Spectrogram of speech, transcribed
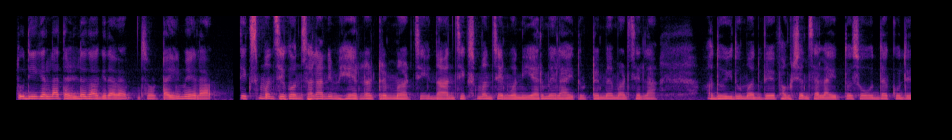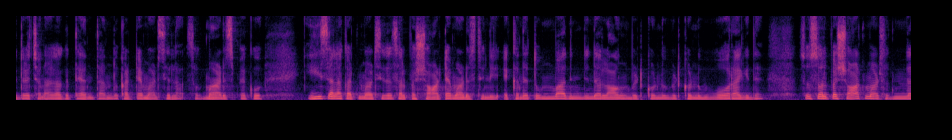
ತುದಿಗೆಲ್ಲ ತೆಳ್ಳಗಾಗಿದ್ದಾವೆ. ಸೊ ಟೈಮೇ ಇಲ್ಲ. ಸಿಕ್ಸ್ ಮಂತ್ಸಿಗೆ ಒಂದು ಸಲ ನಿಮ್ಮ ಹೇರ್ನ ಟ್ರಿಮ್ ಮಾಡಿಸಿ. ನಾನು ಸಿಕ್ಸ್ ಮಂತ್ಸ್ ಏನು ಒನ್ ಇಯರ್ ಮೇಲೆ ಆಯಿತು ಟ್ರಿಮ್ಮೇ ಮಾಡಿಸಿಲ್ಲ. ಅದು ಇದು ಮದುವೆ ಫಂಕ್ಷನ್ಸ್ ಎಲ್ಲ ಇತ್ತು ಸೊ ಉದ್ದ ಕೂದಿದ್ರೆ ಚೆನ್ನಾಗಾಗುತ್ತೆ ಅಂತ ಅಂದು ಕಟ್ಟೆ ಮಾಡಿಸಿಲ್ಲ. ಸೊ ಮಾಡಿಸ್ಬೇಕು. ಈ ಸಲ ಕಟ್ ಮಾಡಿಸಿದ್ರೆ ಸ್ವಲ್ಪ ಶಾರ್ಟೇ ಮಾಡಿಸ್ತೀನಿ. ಯಾಕಂದರೆ ತುಂಬ ದಿನದಿಂದ ಲಾಂಗ್ ಬಿಟ್ಕೊಂಡು ಬಿಟ್ಕೊಂಡು ಬೋರ್ ಆಗಿದೆ. ಸೊ ಸ್ವಲ್ಪ ಶಾರ್ಟ್ ಮಾಡಿಸೋದ್ರಿಂದ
